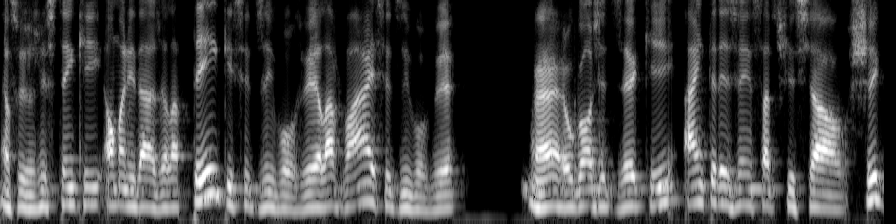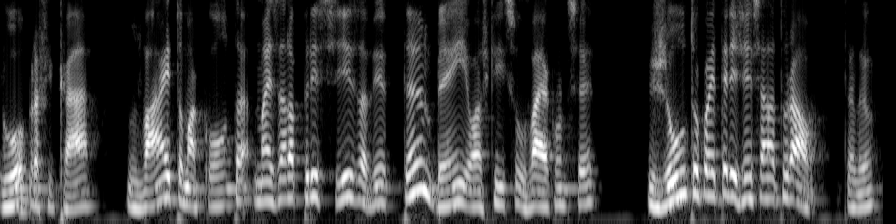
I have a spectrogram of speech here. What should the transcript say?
Ou seja, a gente tem que, a humanidade ela tem que se desenvolver, ela vai se desenvolver. Né? Eu gosto de dizer que a inteligência artificial chegou para ficar, vai tomar conta, mas ela precisa vir também, eu acho que isso vai acontecer, junto com a inteligência natural, entendeu?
